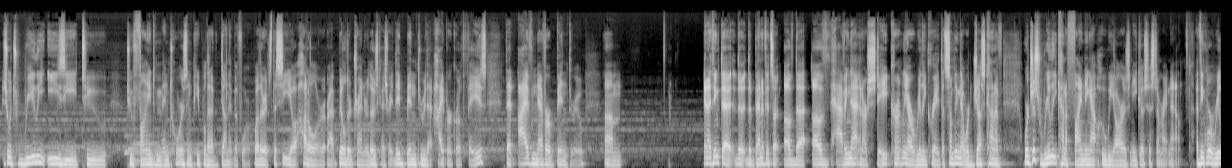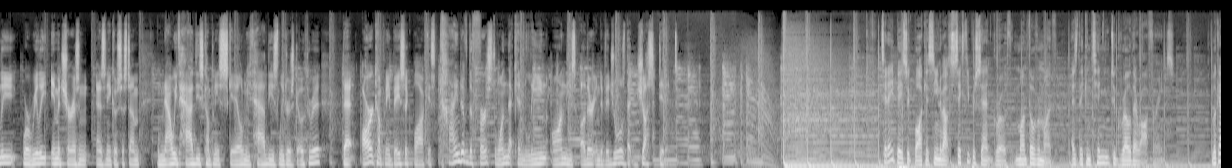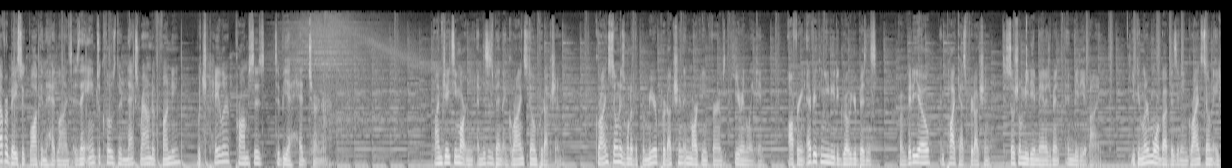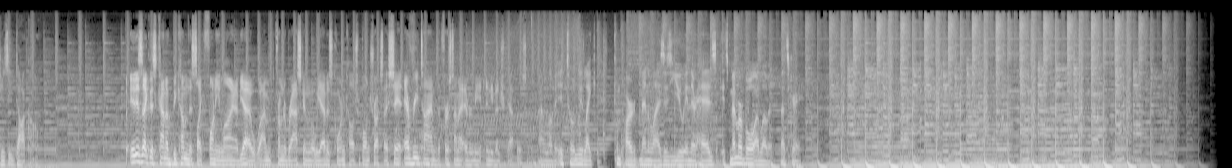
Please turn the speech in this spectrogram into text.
so it's really easy to to find mentors and people that have done it before, whether it's the CEO at Hudl or at Buildertrend or those guys, right? They've been through that hyper growth phase that I've never been through. Um, and I think that the the benefits of the of having that in our state currently are really great. That's something that we're just kind of we're just really kind of finding out who we are as an ecosystem right now. I think we're really we're really immature as an as an ecosystem. And now we've had these companies scaled, and we've had these leaders go through it. That our company, BasicBlock, is kind of the first one that can lean on these other individuals that just did it. Today, BasicBlock has seen about 60% growth month over month as they continue to grow their offerings. Look out for BasicBlock in the headlines as they aim to close their next round of funding, which Taylor promises to be a head turner. I'm JT Martin, and this has been a Grindstone production. Grindstone is one of the premier production and marketing firms here in Lincoln, offering everything you need to grow your business from video and podcast production to social media management and media buying. You can learn more by visiting grindstoneagency.com. It is like this kind of become this like funny line of yeah I'm from Nebraska and what we have is corn, college football, and trucks. I say it every time the first time I ever meet any venture capitalist. I love it. It totally like compartmentalizes you in their heads. It's memorable. I love it. That's great.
